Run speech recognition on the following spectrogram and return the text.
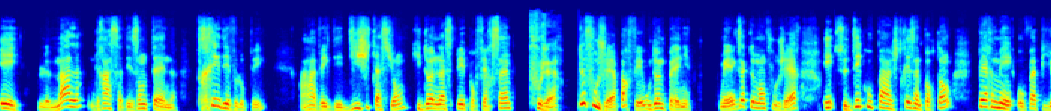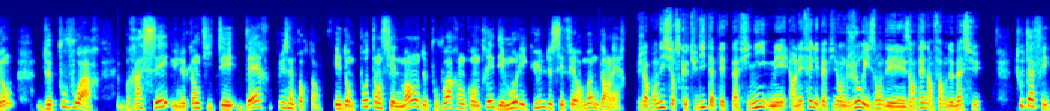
Et le mâle, grâce à des antennes très développées, hein, avec des digitations qui donnent l'aspect, pour faire simple, Fougère. de fougère, parfait, ou d'un peigne, mais exactement fougère. Et ce découpage très important permet aux papillons de pouvoir brasser une quantité d'air plus important et donc potentiellement de pouvoir rencontrer des molécules de ces phéromones dans l'air. Je rebondis sur ce que tu dis, t'as peut-être pas fini, mais en effet, les papillons de jour, ils ont des antennes en forme de massue. Tout à fait.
